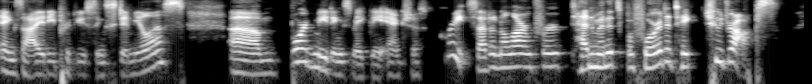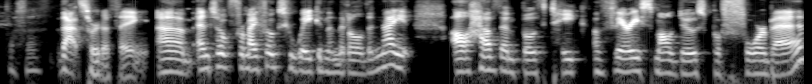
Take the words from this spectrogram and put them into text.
anxiety producing stimulus. Um, board meetings make me anxious. Great, set an alarm for 10 minutes before to take two drops. Mm-hmm. That sort of thing. Um, and so, for my folks who wake in the middle of the night, I'll have them both take a very small dose before bed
